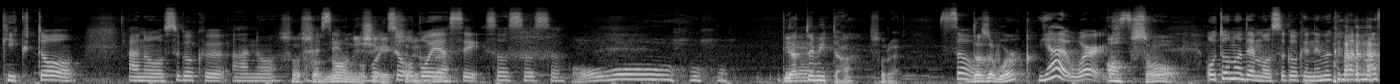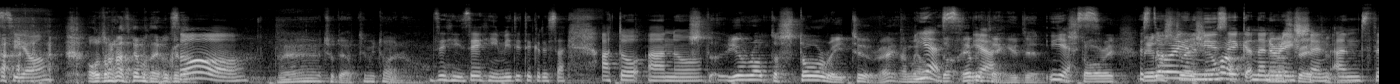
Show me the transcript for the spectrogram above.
聞くと、あのすごくあのそうそう脳に刺激するよね。そう覚えやすい。そうそうそう。おおほほでやってみた？それ。そう。Does it work? Yeah, it works. あそう。大人でもすごく眠くなりますよ。大人でも眠くなそるえー、ちょっとやってみたいなうぜひぜひ見ててくださいあとあの You wrote the story too, right? I mean, Yes, the, everything yeah. you did. Yes. The story, the, story, the illustration music, は and the narration, illustrated. and the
